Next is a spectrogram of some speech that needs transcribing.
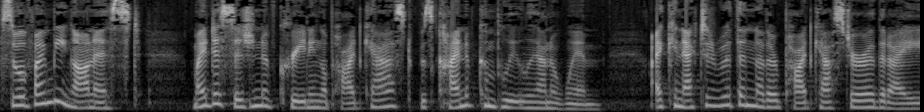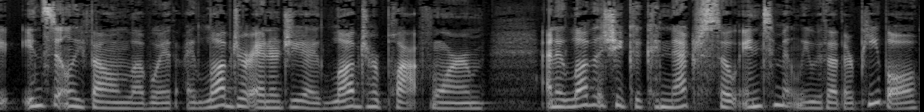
So, if I'm being honest, my decision of creating a podcast was kind of completely on a whim. I connected with another podcaster that I instantly fell in love with. I loved her energy, I loved her platform, and I loved that she could connect so intimately with other people.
